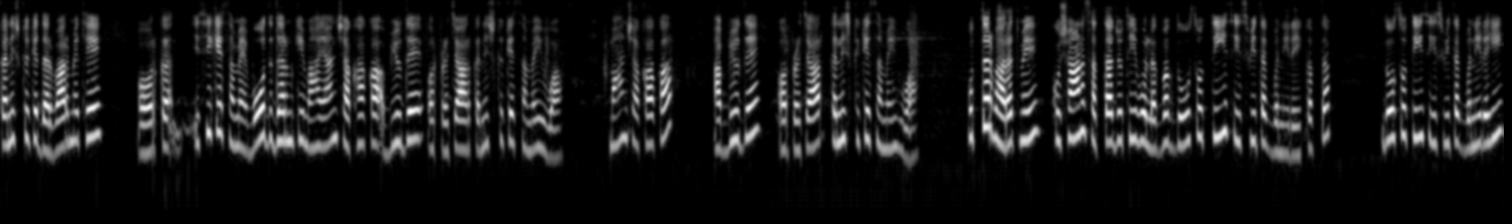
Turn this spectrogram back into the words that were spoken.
कनिष्क के दरबार में थे और इसी के समय बौद्ध धर्म की महायान शाखा का अभ्युदय और प्रचार कनिष्क के समय हुआ। महान शाखा का अभ्युदय और प्रचार कनिष्क के समय हुआ। उत्तर भारत में कुषाण सत्ता जो थी वो लगभग 230 ईस्वी तक बनी रही। कब तक? 230 ईस्वी तक बनी रही।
